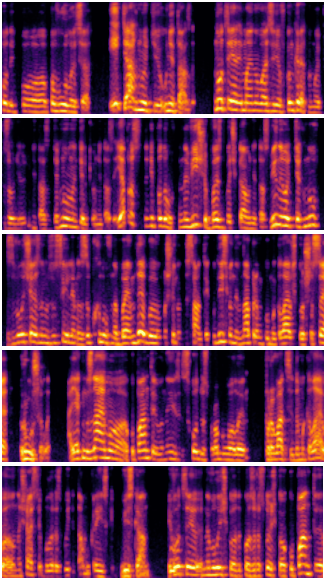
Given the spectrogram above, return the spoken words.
ходить по, по вулицях і тягнуть унітази. Ну, це я маю на увазі в конкретному епізоді унітаз. Тягнув не тільки унітаз. Я просто тоді подумав, навіщо без бачка унітаз? Він його тягнув з величезним зусиллям, запхнув на БМД, бойову машину десанти. кудись вони в напрямку Миколаївського шосе рушили. А як ми знаємо, окупанти вони з сходу спробували прорватися до Миколаєва, але на щастя були розбиті там українські війська. І от цей невеличкого такого зросточка окупант е,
